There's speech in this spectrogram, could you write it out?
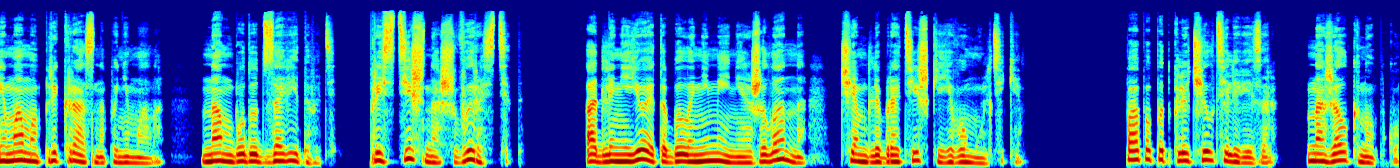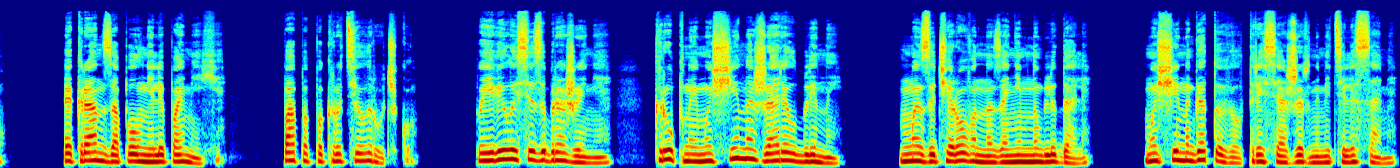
и мама прекрасно понимала, нам будут завидовать престиж наш вырастет. А для нее это было не менее желанно, чем для братишки его мультики. Папа подключил телевизор, нажал кнопку. Экран заполнили помехи. Папа покрутил ручку. Появилось изображение. Крупный мужчина жарил блины. Мы зачарованно за ним наблюдали. Мужчина готовил, тряся жирными телесами.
